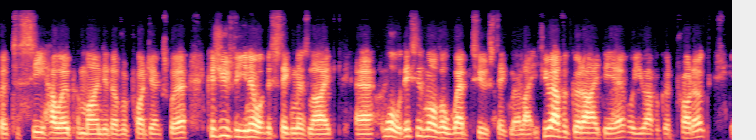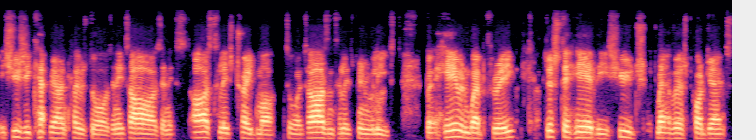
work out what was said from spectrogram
but to see how open-minded other projects were. Because usually, you know what the stigma is like. Uh, whoa, this is more of a Web two stigma. Like if you have a good idea or you have a good product, it's usually kept behind closed doors, and it's ours, and it's ours till it's trademarked, or it's ours until it's been released. But here in Web three, just to hear these huge metaverse projects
